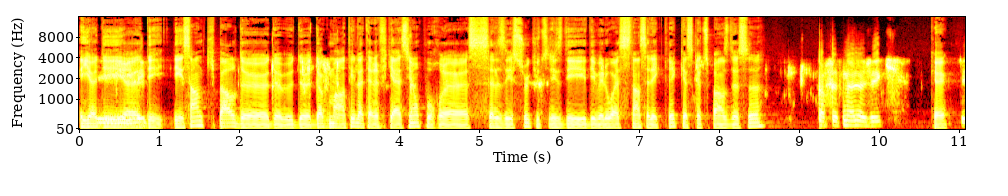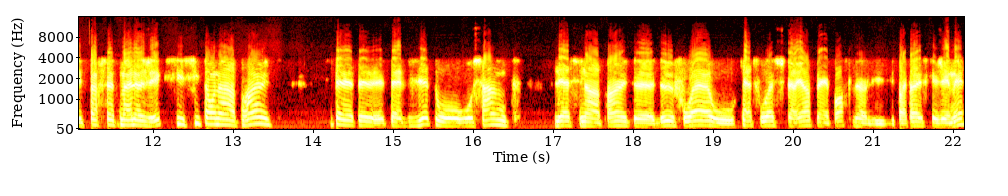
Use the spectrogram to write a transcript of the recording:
il y a euh, des, des, centres qui parlent d'augmenter de, la tarification pour euh, celles et ceux qui utilisent des, vélos à assistance électrique. Qu'est-ce que tu penses de ça? Parfaitement logique. C'est parfaitement logique. Si, si ton empreinte, si ta, visite au, centre laisse une empreinte euh, deux fois ou quatre fois supérieure, peu importe les hypothèses que j'aimais,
